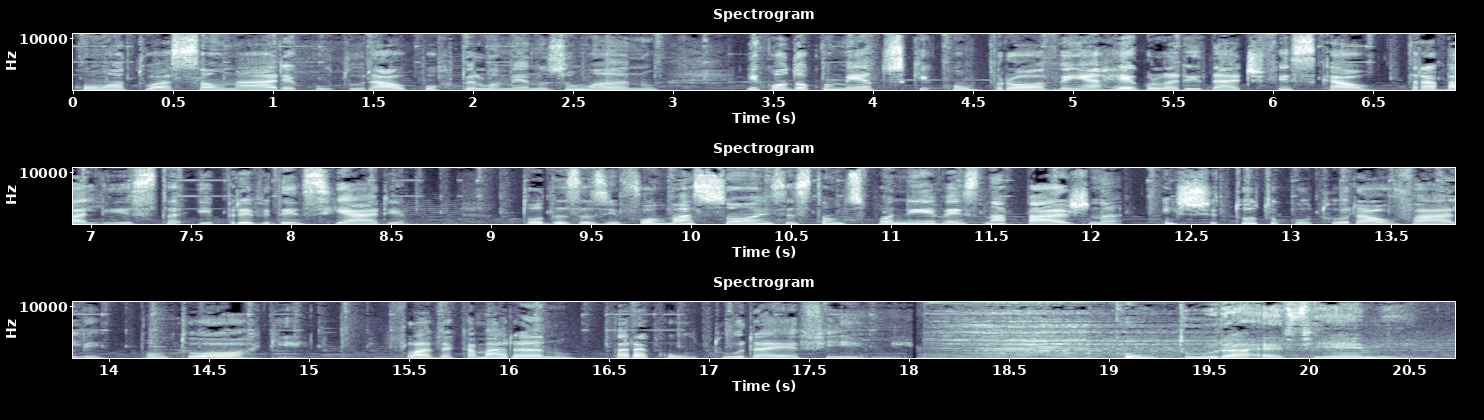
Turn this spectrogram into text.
com atuação na área cultural por pelo menos um ano e com documentos que comprovem a regularidade fiscal, trabalhista e previdenciária. Todas as informações estão disponíveis na página institutoculturalvale.org. Flávia Camarano, para a Cultura FM. Cultura FM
